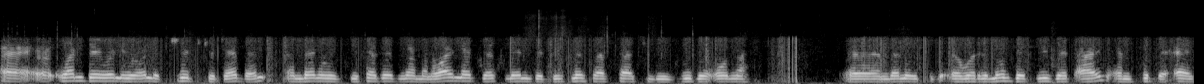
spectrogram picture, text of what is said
uh, one day when we were on a trip to Durban, and then we decided, no, man, why not just name the business after Tshilidzi, the owner? And then we, uh, we remove the DZI and put the S,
